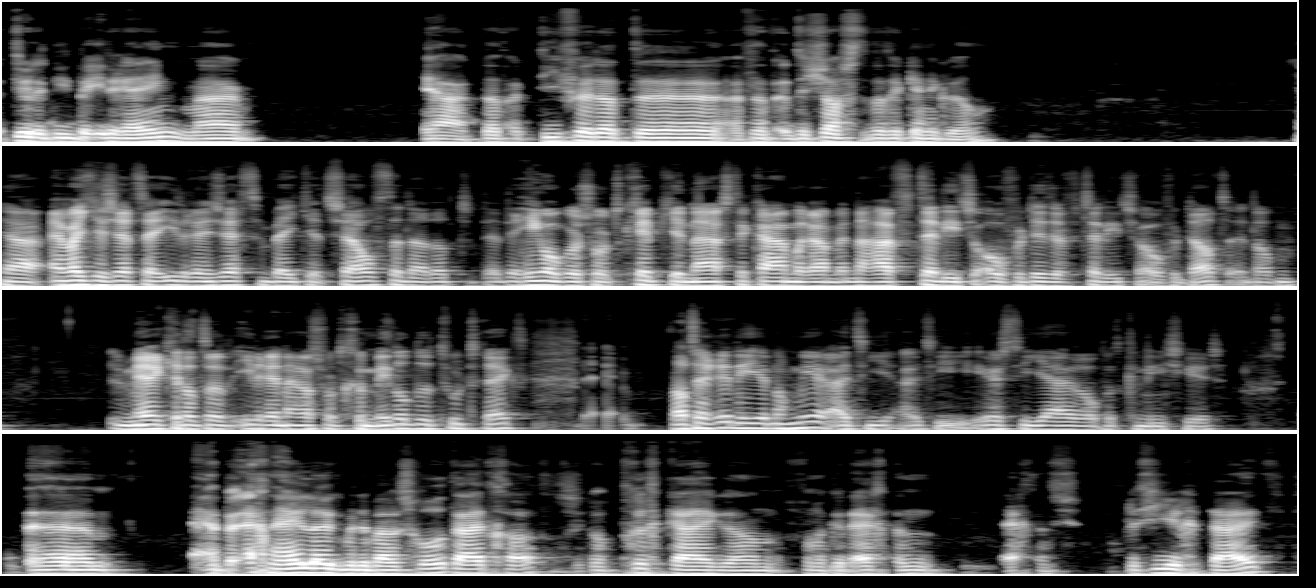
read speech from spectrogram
Natuurlijk niet bij iedereen, maar ja, dat actieve, dat, dat enthousiaste, dat herken ik wel. Ja, en wat je zegt, iedereen zegt een beetje hetzelfde. Nou, dat, er hing ook een soort scriptje naast de camera met, nou, vertel iets over dit en vertel iets over dat. En dan merk je dat er iedereen naar een soort gemiddelde toe trekt. Wat herinner je nog meer uit die, uit die eerste jaren op het Canisius? Um, ik heb echt een hele leuke middelbare schooltijd gehad. Als ik op terugkijk, dan vond ik het echt een, echt een plezierige tijd.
